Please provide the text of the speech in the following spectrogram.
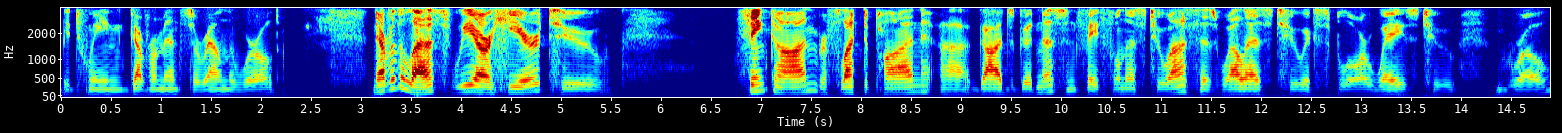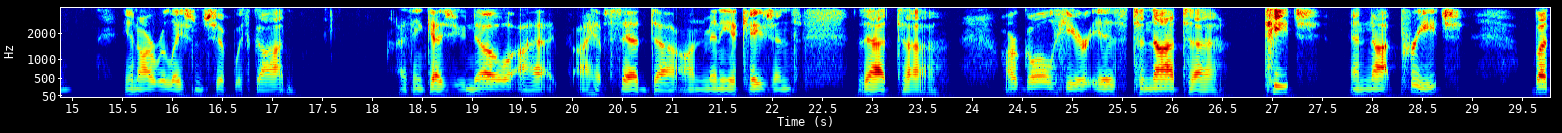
between governments around the world. Nevertheless, we are here to think on, reflect upon uh, God's goodness and faithfulness to us, as well as to explore ways to grow in our relationship with God. I think, as you know, I, I have said uh, on many occasions that uh, our goal here is to not uh, teach and not preach, but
